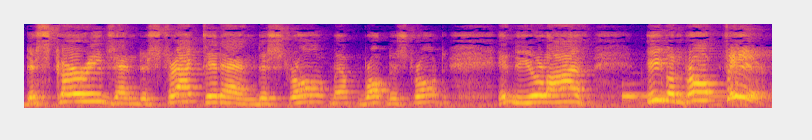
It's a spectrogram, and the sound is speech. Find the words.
discouraged and distracted and distraught, brought distraught into your life, even brought fear.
